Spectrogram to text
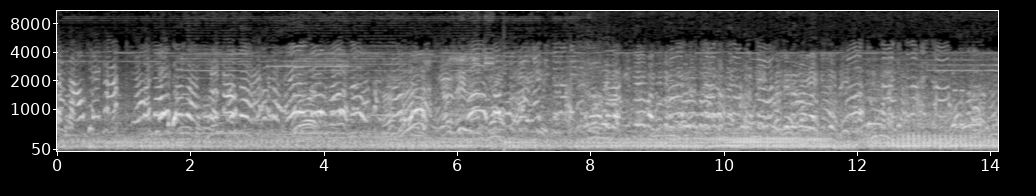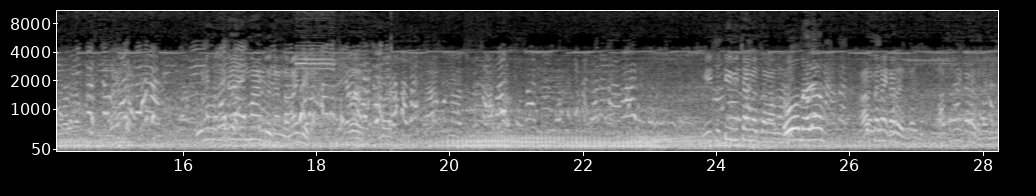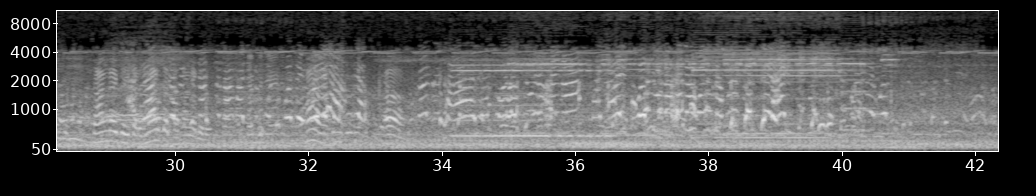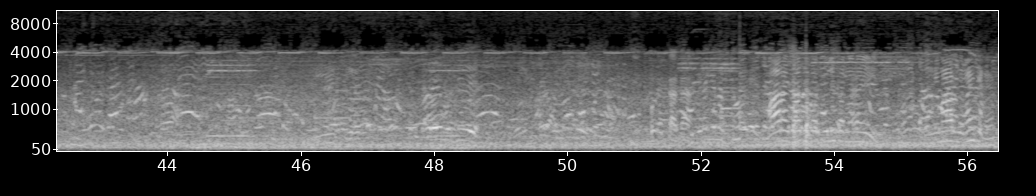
मारलं त्यांना माहितीये का? मी तर टीव्ही चॅनलचा माणूस हो मॅडम असं नाही करायला पाहिजे. असं नाही करायला पाहिजे म्हणजे सांगायचं हे करायचं. मारतात का सांगा बरं हा. काका महाराष्ट्राचे तर पोलिसांना नाही. त्यांनी मारलं माहिती का?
